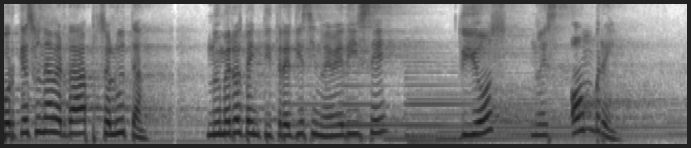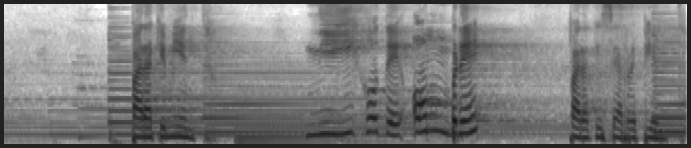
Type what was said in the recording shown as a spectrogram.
¿Por qué es una verdad absoluta? Números 23, 19 dice, Dios no es hombre para que mienta ni hijo de hombre para que se arrepienta.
